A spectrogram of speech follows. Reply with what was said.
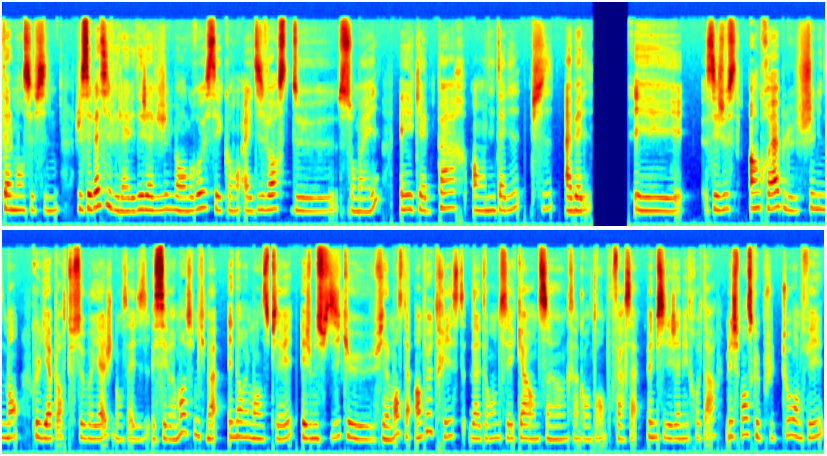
tellement ce film. Je sais pas si vous l'avez déjà vu, mais en gros, c'est quand elle divorce de son mari et qu'elle part en Italie, puis à Bali. Et c'est juste incroyable le cheminement que lui apporte ce voyage dans sa vie. C'est vraiment un film qui m'a énormément inspirée et je me suis dit que finalement c'était un peu triste d'attendre ses 45, 50 ans pour faire ça, même s'il est jamais trop tard. Mais je pense que plus tôt on le fait,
